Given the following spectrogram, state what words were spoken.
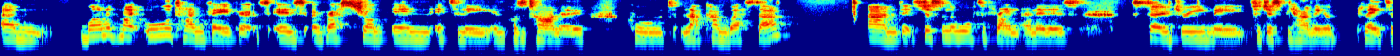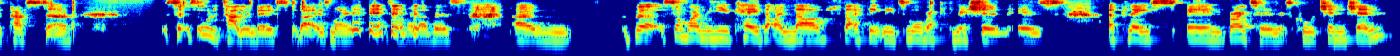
Um, one of my all-time favorites is a restaurant in Italy in Positano called La Cambusa, and it's just on the waterfront, and it is so dreamy to just be having a plate of pasta so it's all Italian based, but that is my that's my love is. Um, but somewhere in the UK that I love that I think needs more recognition is a place in Brighton. It's called Cin Cin,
